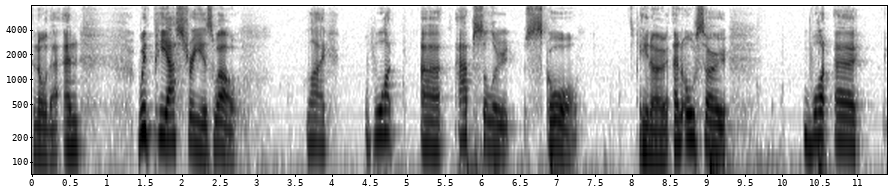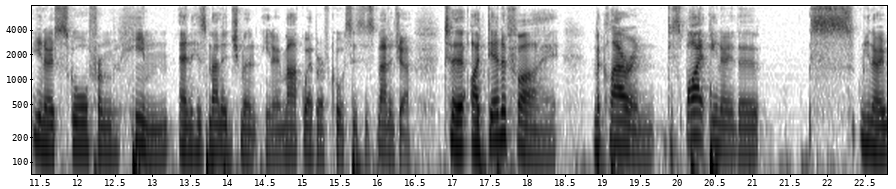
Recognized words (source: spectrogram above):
and all that. And with Piastri as well, like what a absolute score, you know, and also what a you know, score from him and his management, you know, Mark Webber, of course, is his manager, to identify McLaren, despite, you know, the, you know,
